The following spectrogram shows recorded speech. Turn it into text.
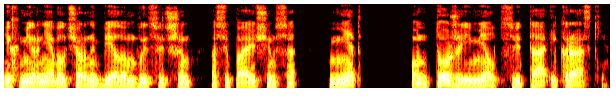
Их мир не был черно-белым, выцветшим, осыпающимся, нет, он тоже имел цвета и краски.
